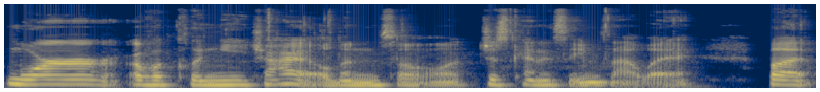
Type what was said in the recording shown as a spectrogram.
more of a clingy child. And so it just kind of seems that way. But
